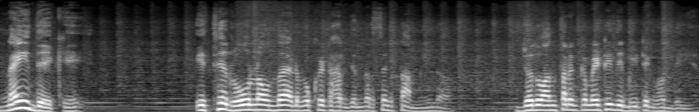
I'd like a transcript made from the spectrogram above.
ਨਹੀਂ ਦੇ ਕੇ ਇੱਥੇ ਰੋਲ ਆਉਂਦਾ ਐਡਵੋਕੇਟ ਹਰਜਿੰਦਰ ਸਿੰਘ ਧਾਮੀ ਦਾ ਜਦੋਂ ਅੰਤਰਿਮ ਕਮੇਟੀ ਦੀ ਮੀਟਿੰਗ ਹੁੰਦੀ ਹੈ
